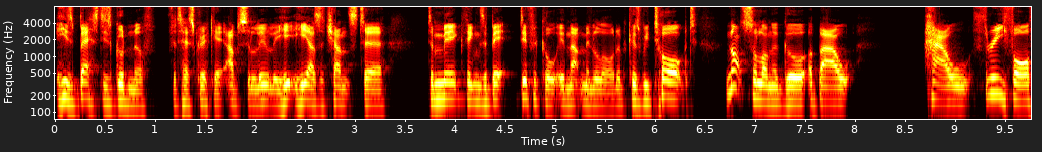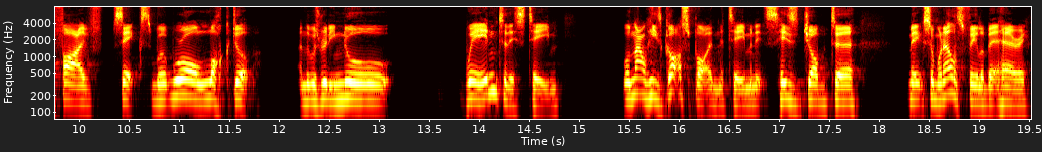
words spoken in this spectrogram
his best is good enough for Test cricket. Absolutely, he, he has a chance to to make things a bit difficult in that middle order because we talked not so long ago about how three, four, five, six were, were all locked up, and there was really no way into this team. Well, now he's got a spot in the team, and it's his job to make someone else feel a bit hairy.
